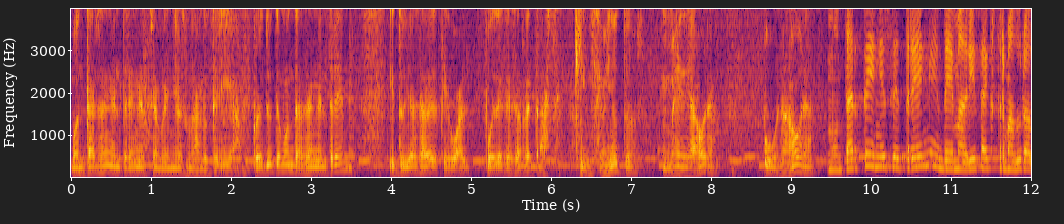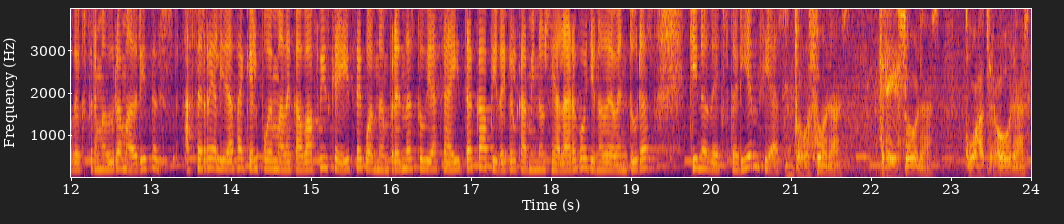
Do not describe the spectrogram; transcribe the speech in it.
Montarse en el tren extremeño es una lotería. Porque tú te montas en el tren y tú ya sabes que igual puede que se retrase. 15 minutos, media hora, una hora. Montarte en ese tren de Madrid a Extremadura o de Extremadura a Madrid es hacer realidad aquel poema de Cavafis que dice cuando emprendas tu viaje a Ítaca pide que el camino sea largo, lleno de aventuras, lleno de experiencias. Dos horas, tres horas, cuatro horas,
